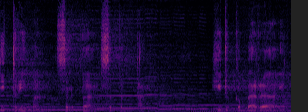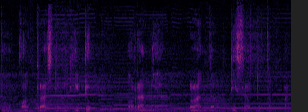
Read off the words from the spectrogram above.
diterima serba sebentar. Hidup kembara itu kontras dengan hidup orang yang langgeng di satu tempat.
